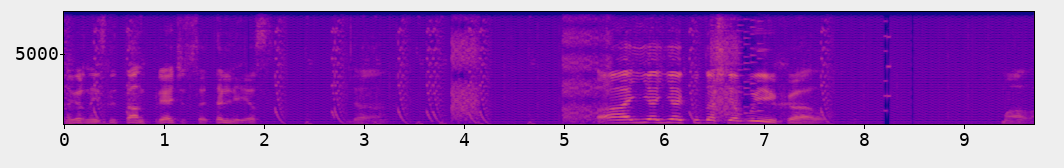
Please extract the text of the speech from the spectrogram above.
наверное, если танк прячется, это лес. Да. Ай-яй-яй, куда ж я выехал? Мало,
